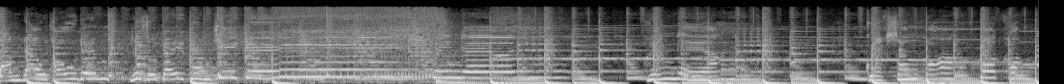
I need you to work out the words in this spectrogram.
đàn đau thâu đêm để rồi cây cùng chi kỷ. Huynh đệ ơi huynh đệ à cuộc sống có tốt không?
